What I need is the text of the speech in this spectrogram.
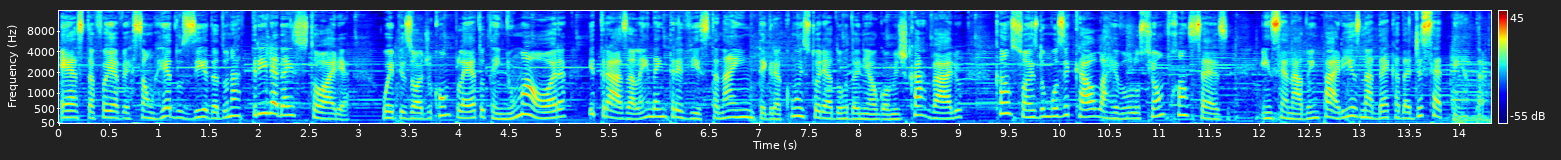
Esta foi a versão reduzida do Na Trilha da História. O episódio completo tem uma hora e traz, além da entrevista na íntegra com o historiador Daniel Gomes de Carvalho, canções do musical La Révolution Française, encenado em Paris na década de 70.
